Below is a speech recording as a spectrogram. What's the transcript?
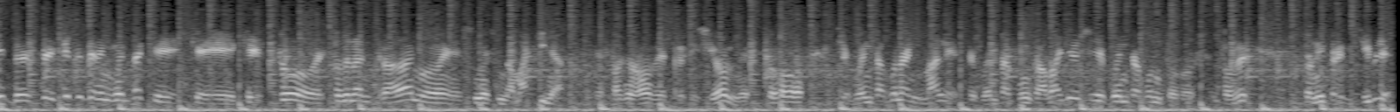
Sí, pero es que tener en cuenta que, que, esto, esto de la entrada no es, no es una máquina, es no, de precisión. Esto se cuenta con animales, se cuenta con caballos y se cuenta con toros. Entonces, son imprevisibles.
